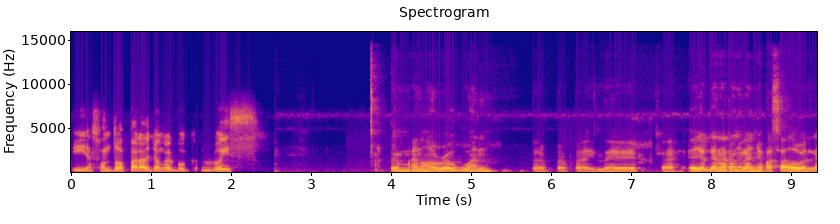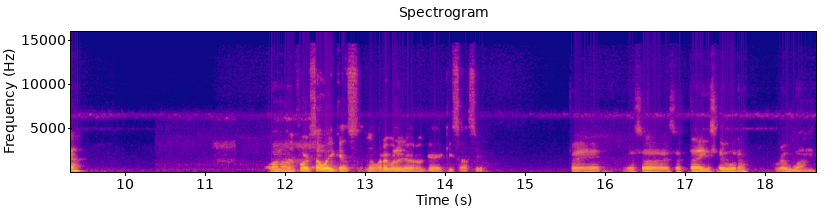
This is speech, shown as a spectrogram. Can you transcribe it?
Y ya son dos para The Jungle Book. Luis, Pues, hermano, Rogue One, para irle. ellos ganaron el año pasado, ¿verdad? ¿O The no? Force Awakens, no me recuerdo, Sí. yo creo que quizás sí. Pues, eso, eso está ahí seguro. Rogue One.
